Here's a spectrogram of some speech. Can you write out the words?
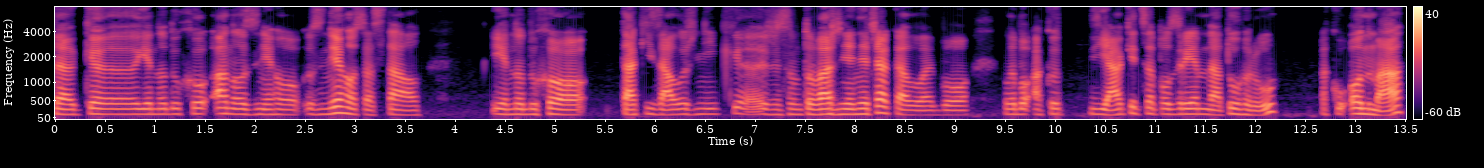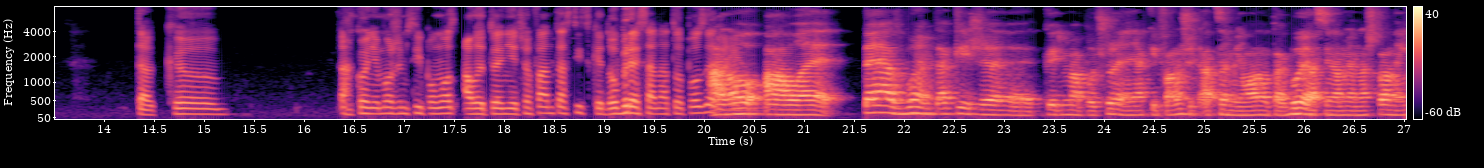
tak e, jednoducho, áno, z neho, z neho sa stal jednoducho taký záložník, e, že som to vážne nečakal, lebo, lebo ako ja, keď sa pozriem na tú hru, akú on má, tak e, ako nemôžem si pomôcť, ale to je niečo fantastické, dobre sa na to pozerá. Áno, ale teraz budem taký, že keď ma počuje nejaký fanúšik AC Milano, tak bude asi na mňa naštvaný,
